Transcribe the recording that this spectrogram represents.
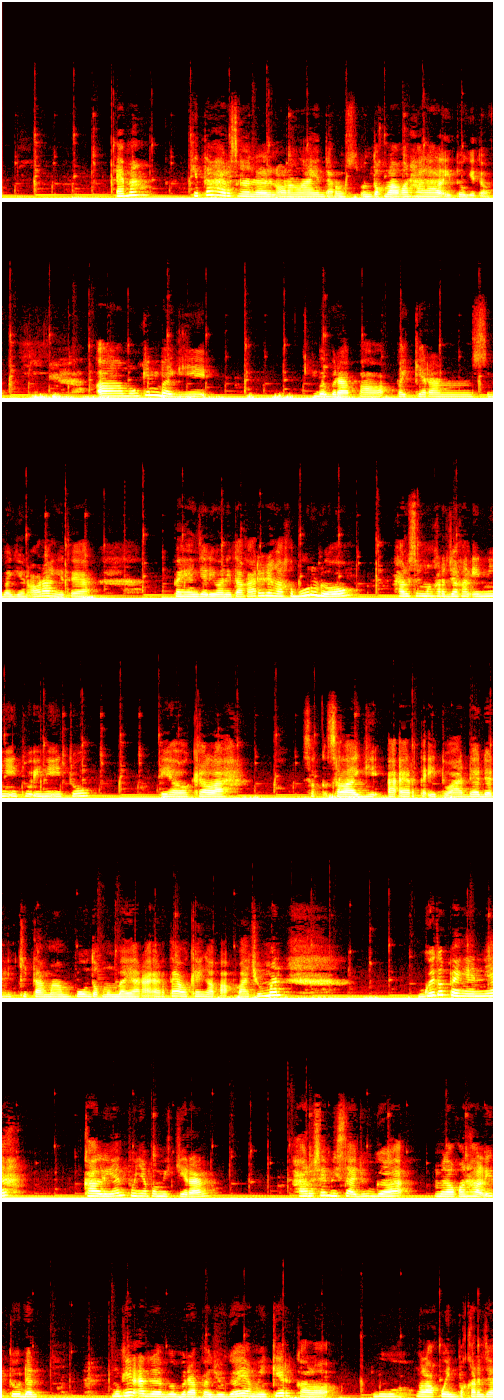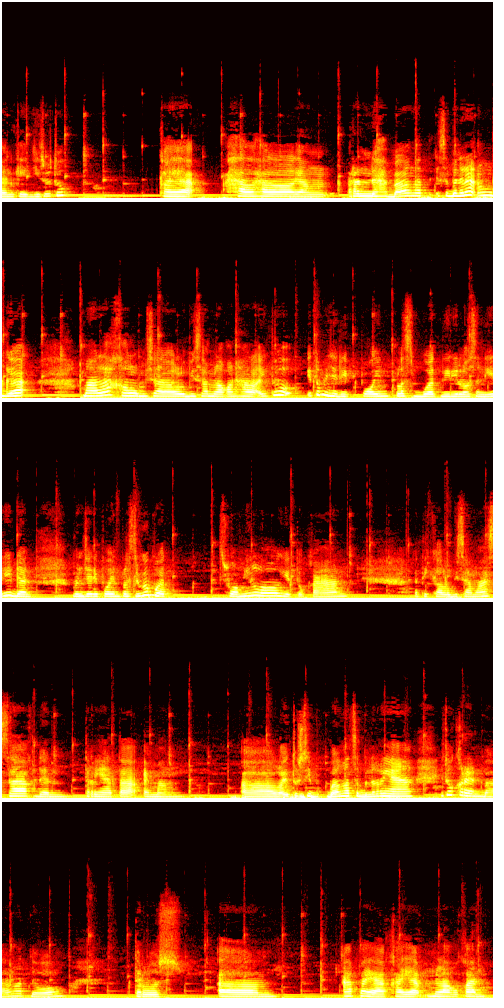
Emang kita harus ngandalin orang lain terus untuk melakukan hal-hal itu gitu. Uh, mungkin bagi beberapa pikiran sebagian orang gitu ya pengen jadi wanita karir ya nggak keburu dong. Harus mengerjakan ini itu ini itu. Ya oke okay lah selagi ART itu ada dan kita mampu untuk membayar ART oke okay, nggak apa-apa. Cuman gue tuh pengennya kalian punya pemikiran harusnya bisa juga melakukan hal itu. Dan mungkin ada beberapa juga yang mikir kalau duh ngelakuin pekerjaan kayak gitu tuh kayak hal-hal yang rendah banget. Sebenarnya enggak. Malah kalau misalnya lo bisa melakukan hal itu itu menjadi poin plus buat diri lo sendiri dan menjadi poin plus juga buat suami lo gitu kan. Ketika lo bisa masak dan ternyata emang uh, lo itu sibuk banget sebenarnya. Itu keren banget dong. Terus um, apa ya kayak melakukan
